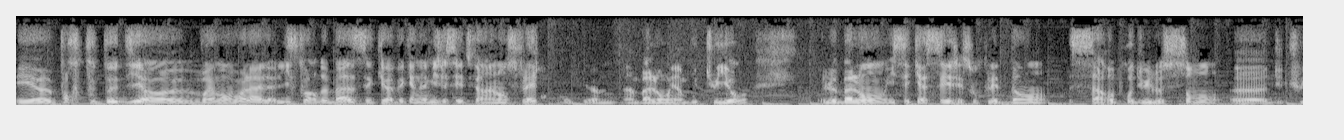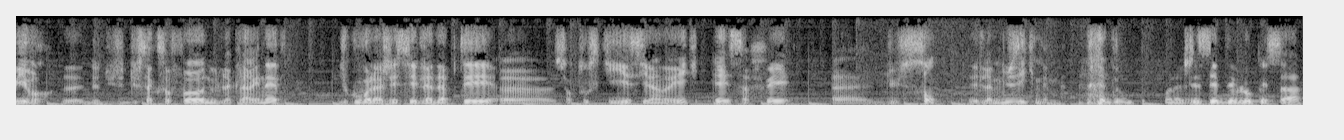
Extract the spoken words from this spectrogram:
Et euh, pour tout te dire, vraiment, voilà, l'histoire de base, c'est qu'avec un ami, j'ai essayé de faire un lance-flèche avec un ballon et un bout de tuyau. Le ballon, il s'est cassé, j'ai soufflé dedans, ça reproduit le son euh, du cuivre, du, du saxophone ou de la clarinette. Du coup, voilà, j'ai essayé de l'adapter euh, sur tout ce qui est cylindrique et ça fait euh, du son et de la musique même. Donc voilà, j'ai essayé de développer ça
